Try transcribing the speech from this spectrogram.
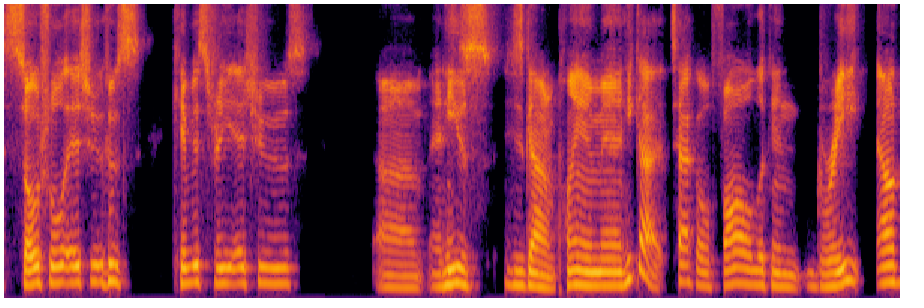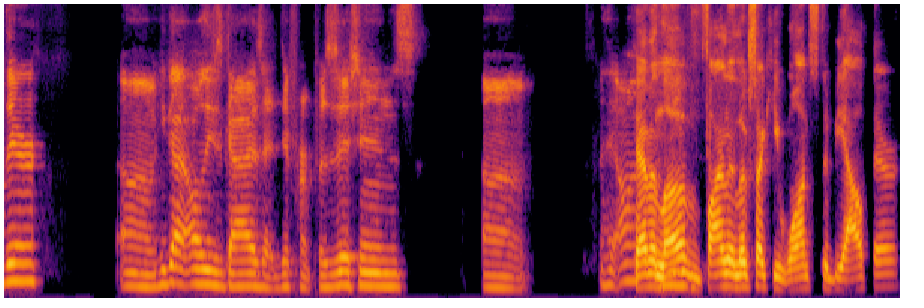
social issues, chemistry issues. Um, and he's he's got him playing, man. He got Tacko Fall looking great out there. Um, he got all these guys at different positions. Um, Kevin Love finally looks like he wants to be out there.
